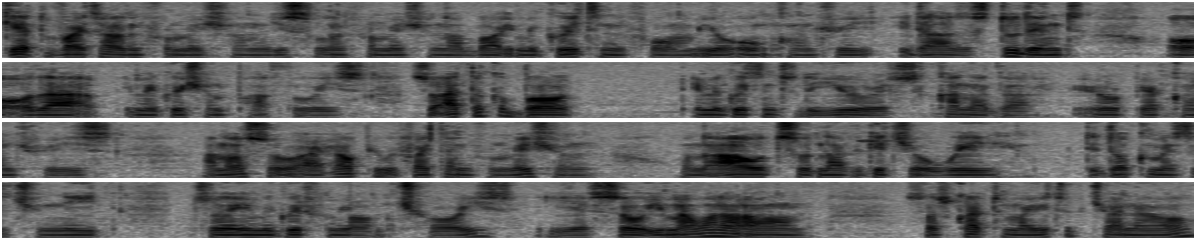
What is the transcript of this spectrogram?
get vital information, useful information about immigrating from your own country, either as a student or other immigration pathways. So I talk about immigrating to the US, Canada, European countries, and also I help you with vital information on how to navigate your way, the documents that you need to immigrate from your choice. Yes, so you might want to um, subscribe to my YouTube channel,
